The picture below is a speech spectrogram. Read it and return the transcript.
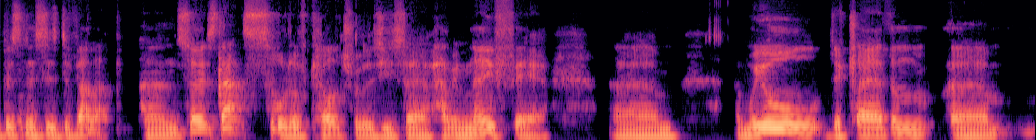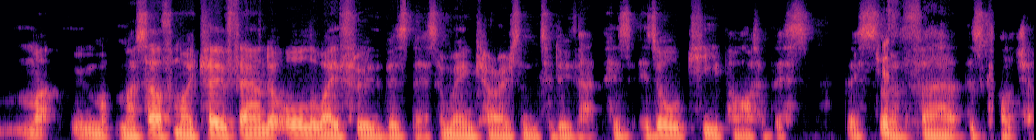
businesses develop. And so it's that sort of culture, as you say, of having no fear. Um, and we all declare them. Um, my, myself and my co-founder all the way through the business, and we encourage them to do that. is is all key part of this this sort of uh, this culture.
